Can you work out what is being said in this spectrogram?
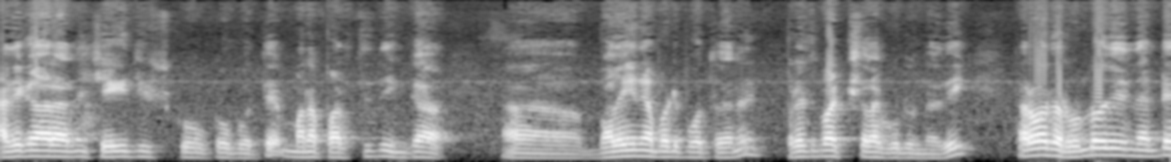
అధికారాన్ని చేయి తీసుకోకపోతే మన పరిస్థితి ఇంకా బలహీన బలహీనపడిపోతుందని ప్రతిపక్షాలకు కూడా ఉన్నది తర్వాత రెండోది ఏంటంటే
